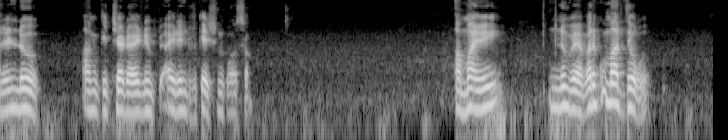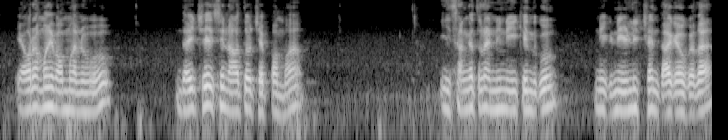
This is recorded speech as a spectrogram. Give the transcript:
రెండు ఆమెకి ఇచ్చాడు ఐడెంటి ఐడెంటిఫికేషన్ కోసం. అమ్మాయి నువ్వెవరి కుమార్తెవు ఎవరమ్మాయి అమ్మ నువ్వు? దయచేసి నాతో చెప్పమ్మా. ఈ సంగతులన్నీ నీకెందుకు? నీకు నీళ్ళు ఇచ్చాను తాగావు కదా?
